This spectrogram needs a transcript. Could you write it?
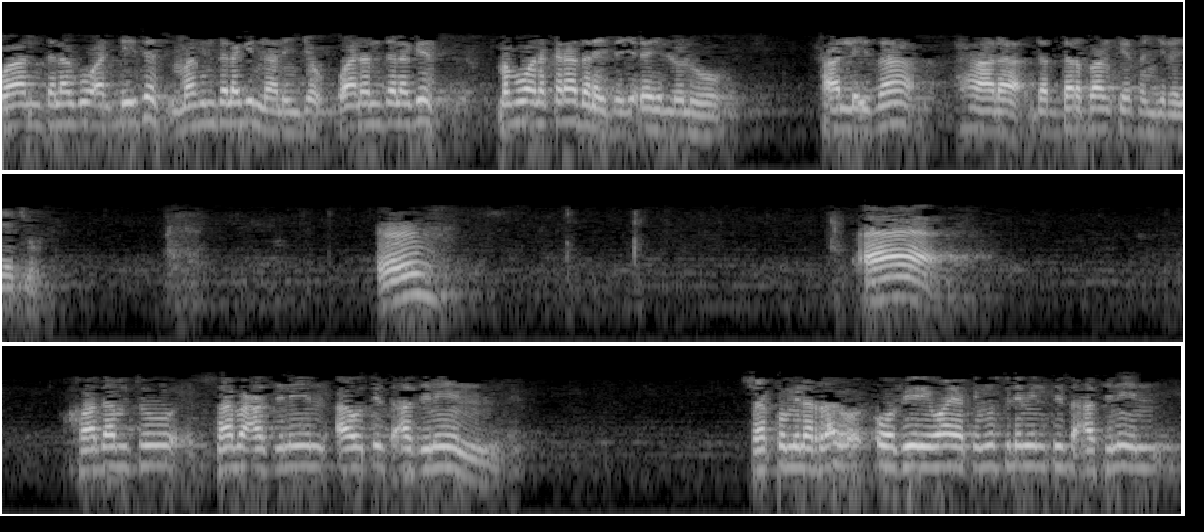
وان دلقوا أديسس ما في دلقنا ننجو وأنا دلقس. ما بوانا كنا دليت جده اللولو حال إذا حال ددربان كيف انجري؟ آه خدمت سبع سنين أو تسع سنين. شك من الرأي وفي رواية مسلم تسع سنين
